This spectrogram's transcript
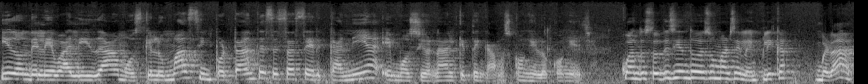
y donde le validamos que lo más importante es esa cercanía emocional que tengamos con él o con ella. Cuando estás diciendo eso, Marcela, implica, ¿verdad?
